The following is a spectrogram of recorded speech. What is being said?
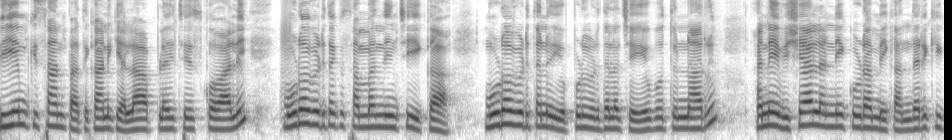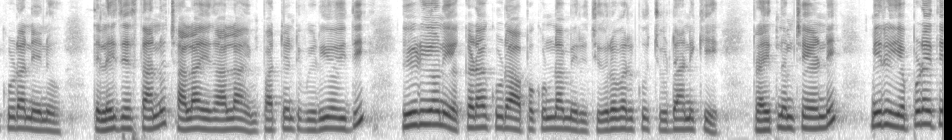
పిఎం కిసాన్ పథకానికి ఎలా అప్లై చేసుకోవాలి? మూడో విడతకు సంబంధించి ఇక మూడో విడతను ఎప్పుడు విడుదల చేయబోతున్నారు? అనే విషయాలన్నీ కూడా మీకు అందరికీ కూడా నేను తెలియజేస్తాను. చాలా చాలా ఇంపార్టెంట్ వీడియో ఇది. వీడియోను ఎక్కడా కూడా ఆపకుండా మీరు చివరి వరకు చూడడానికి ప్రయత్నం చేయండి. మీరు ఎప్పుడైతే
